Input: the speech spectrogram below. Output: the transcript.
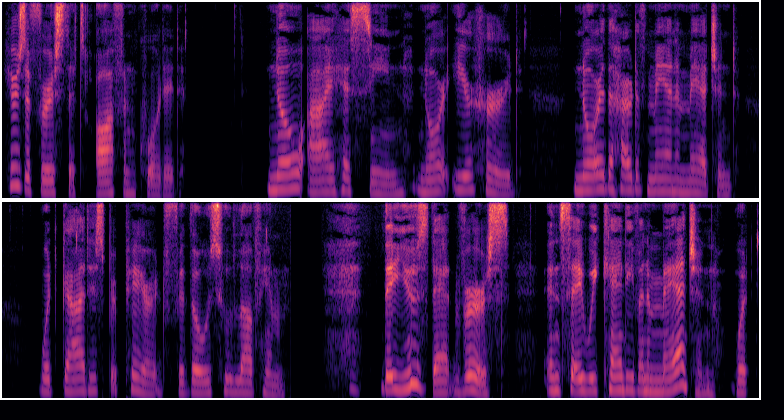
Here's a verse that's often quoted No eye has seen, nor ear heard, nor the heart of man imagined what God has prepared for those who love him. They use that verse and say we can't even imagine what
